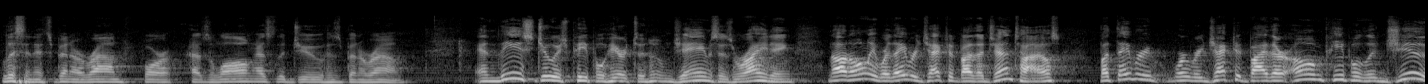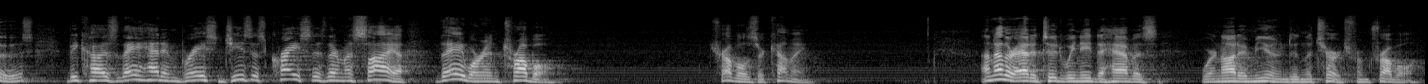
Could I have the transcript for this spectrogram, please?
Listen, it's been around for as long as the Jew has been around. And these Jewish people here to whom James is writing, not only were they rejected by the Gentiles, but they were, were rejected by their own people, the Jews, because they had embraced Jesus Christ as their Messiah. They were in trouble. Troubles are coming. Another attitude we need to have is we're not immune in the church from trouble.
